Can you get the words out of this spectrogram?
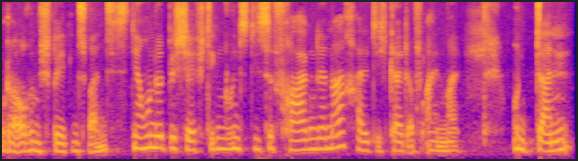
oder auch im späten 20. Jahrhundert beschäftigen uns diese Fragen der Nachhaltigkeit auf einmal. Und dann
